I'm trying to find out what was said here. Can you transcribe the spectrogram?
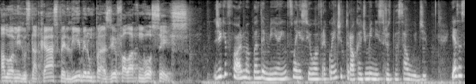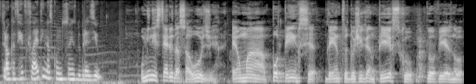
Alô, amigos da Casper Liber, um prazer falar com vocês. De que forma a pandemia influenciou a frequente troca de ministros da saúde? Essas trocas refletem nas condições do Brasil? O Ministério da Saúde é uma potência dentro do gigantesco governo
